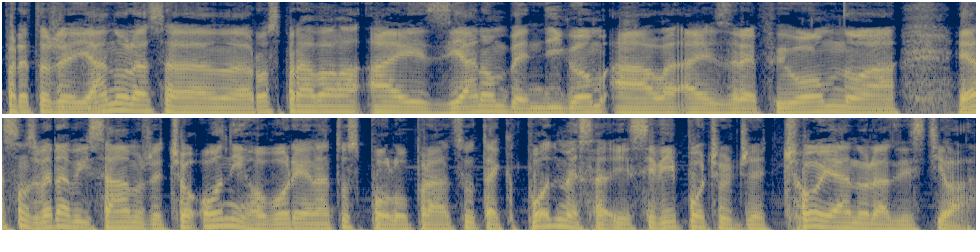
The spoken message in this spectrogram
pretože Janula sa rozprávala aj s Janom Bendigom, ale aj s Refuom. No a ja som zvedavý sám, že čo oni hovoria na tú spoluprácu, tak poďme sa si vypočuť, že čo Janula zistila.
